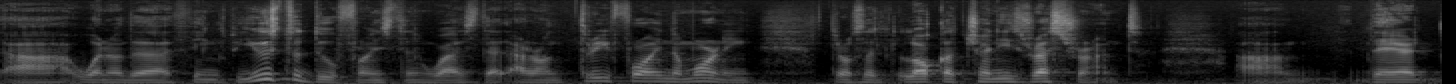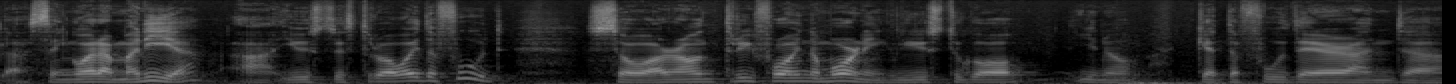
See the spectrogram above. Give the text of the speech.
uh, one of the things we used to do, for instance, was that around three, four in the morning, there was a local Chinese restaurant. Um, there, La Senora Maria uh, used to throw away the food. So around three, four in the morning, we used to go, you know, get the food there and uh,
